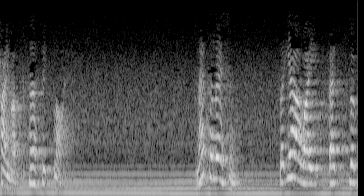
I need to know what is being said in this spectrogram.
came a perfect life. And that's the lesson. That Yahweh, that's the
